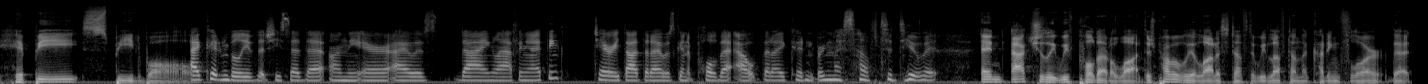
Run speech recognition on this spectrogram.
hippie speedball. I couldn't believe that she said that on the air. I was dying laughing. And I think Terry thought that I was going to pull that out, but I couldn't bring myself to do it. and actually, we've pulled out a lot. There's probably a lot of stuff that we left on the cutting floor that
